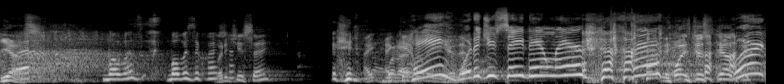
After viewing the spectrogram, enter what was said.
Yes. What was what was the question? What did you say? I, I Hey, what did you say down there? Huh? well. just, you know, What?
